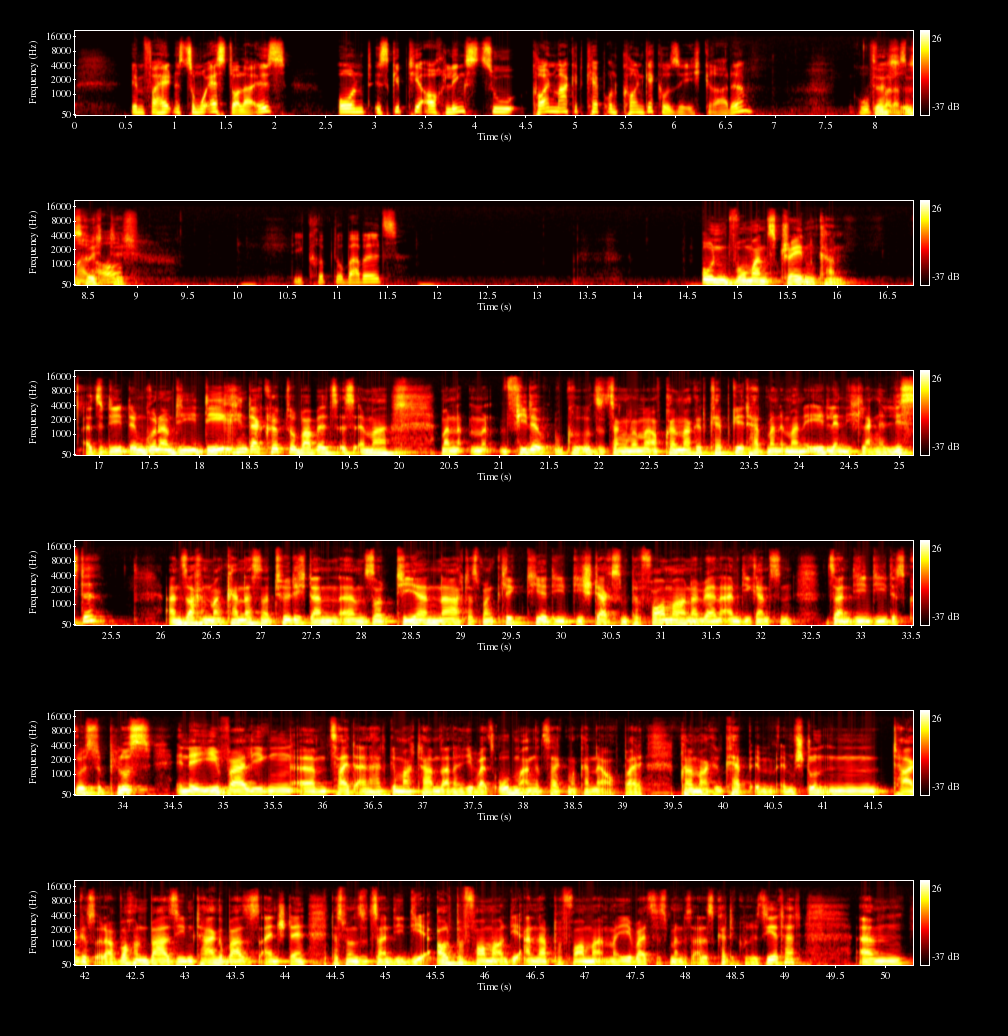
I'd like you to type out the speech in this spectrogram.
im Verhältnis zum US-Dollar ist. Und es gibt hier auch Links zu CoinMarketCap und CoinGecko, sehe ich gerade. Rufen das wir das ist mal richtig. auf. Die Crypto Bubbles und wo man es traden kann. Also die, im Grunde genommen die Idee hinter Crypto Bubbles ist immer, man, man viele sozusagen, wenn man auf CoinMarketCap geht, hat man immer eine elendig lange Liste an Sachen. Man kann das natürlich dann ähm, sortieren nach, dass man klickt hier die, die stärksten Performer und dann werden einem die ganzen, sozusagen die, die das größte Plus in der jeweiligen ähm, Zeiteinheit gemacht haben, dann, dann jeweils oben angezeigt. Man kann ja auch bei CoinMarketCap im, im Stunden-, Tages- oder Wochenbasis, sieben Tage Basis einstellen, dass man sozusagen die, die Outperformer und die Underperformer immer jeweils, dass man das alles kategorisiert hat. Ähm,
